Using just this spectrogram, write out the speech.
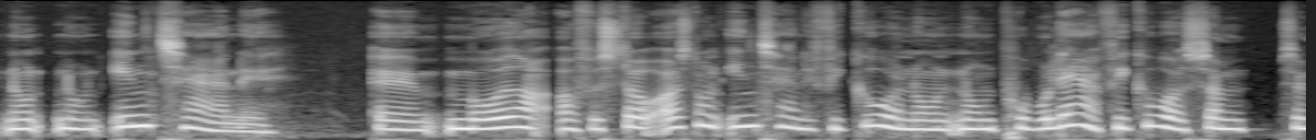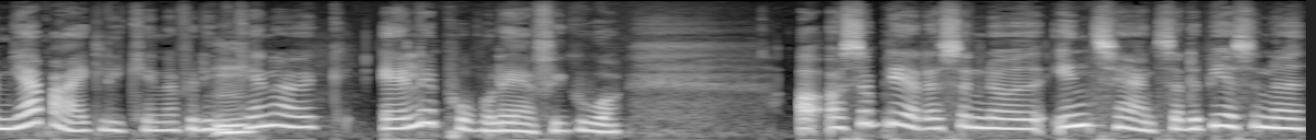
nogle, nogle interne øh, måder at forstå, også nogle interne figurer, nogle, nogle populære figurer, som, som jeg bare ikke lige kender, fordi mm. vi kender jo ikke alle populære figurer. Og, og så bliver der sådan noget internt, så det bliver sådan noget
